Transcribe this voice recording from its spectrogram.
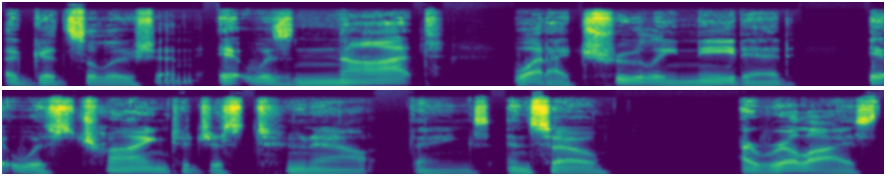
a good solution. It was not what I truly needed. It was trying to just tune out things. And so I realized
